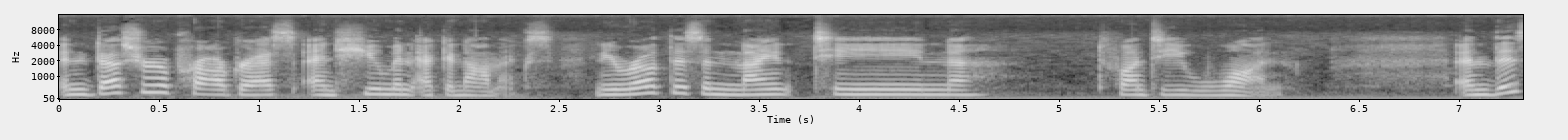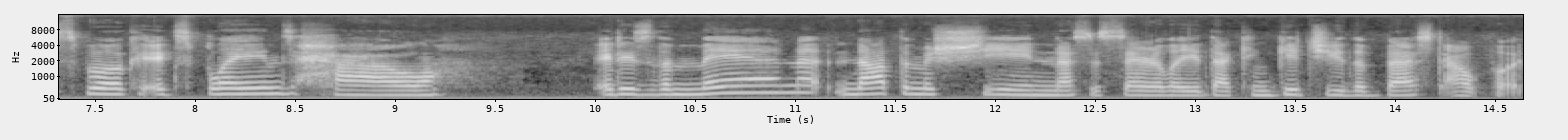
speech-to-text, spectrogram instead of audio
Industrial Progress and Human Economics. And he wrote this in 1921. And this book explains how it is the man, not the machine necessarily, that can get you the best output.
